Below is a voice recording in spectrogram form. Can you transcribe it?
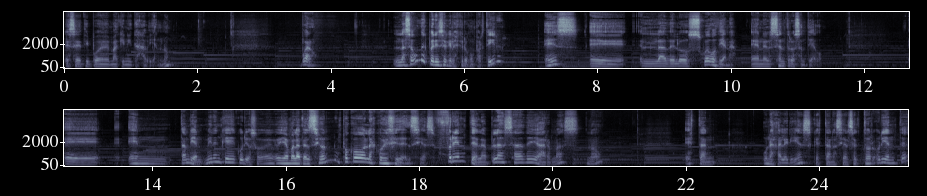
Ese tipo de maquinitas habían, ¿no? Bueno, la segunda experiencia que les quiero compartir es eh, la de los Juegos Diana en el centro de Santiago. Eh, también, miren qué curioso, me llama la atención un poco las coincidencias. Frente a la plaza de armas, ¿no? Están unas galerías que están hacia el sector oriente,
